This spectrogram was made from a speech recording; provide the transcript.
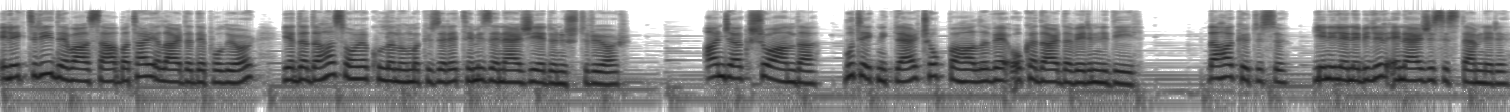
elektriği devasa bataryalarda depoluyor ya da daha sonra kullanılmak üzere temiz enerjiye dönüştürüyor. Ancak şu anda bu teknikler çok pahalı ve o kadar da verimli değil. Daha kötüsü, yenilenebilir enerji sistemleri,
